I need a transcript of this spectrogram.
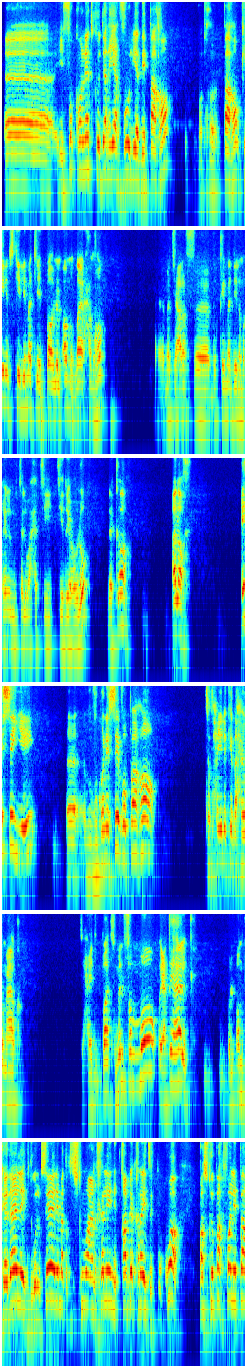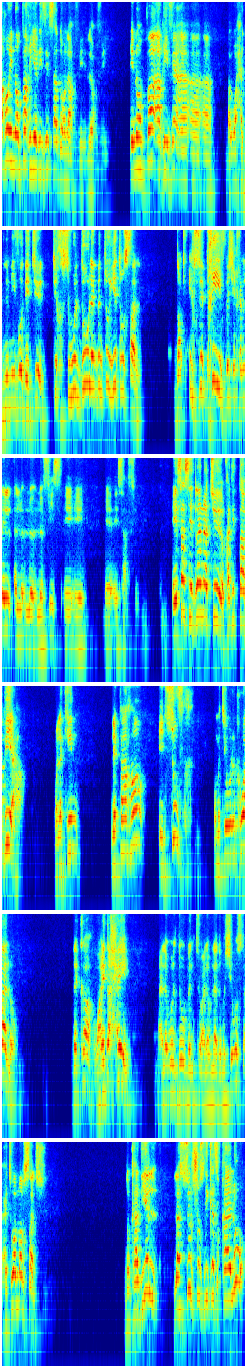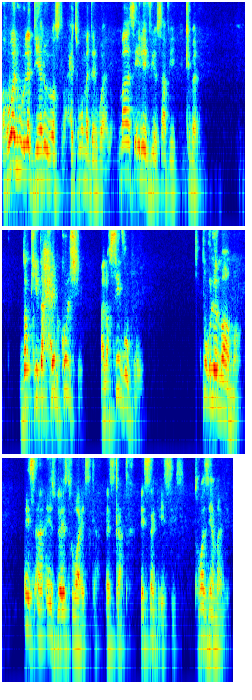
euh, il faut connaître que derrière vous, il y a des parents, votre parent qui les mettent les balles, Allah yarhamhum, ما تعرف بالقيمه ديالهم غير حتى الواحد تيضيعوا له d'accord alors essayez vous connaissez vos parents تضحي لك يضحيوا معاكم تحيد البات من فمه ويعطيها لك والام كذلك تقول لك سيري ما تغسلش المواعن خليني قابلي قرايتك بوكوا parce que parfois les parents ils n'ont pas réalisé ça dans leur vie leur vie ils n'ont pas arrivé à, à, à, à واحد le niveau d'études تيخص ولده ولا بنته هي توصل donc il se prive باش يخلي le, le, le fils et, et, et, et sa fille et ça c'est de la nature هذه الطبيعه ولكن les parents ils souffrent وما تيوريك والو داكوغ وغيضحي على ولده وبنته على ولاده باش يوصلوا حيت هو ما وصلش دونك هذه لا سول شوز اللي كتبقى له هو الولاد ديالو يوصلوا حيت هو ما دار والو ما سي الي فيو صافي كبر دونك يضحي بكل شيء الوغ سيل فو بلي بور لو مومون S1, S2, S3, S4, S4, S5, S6, troisième année.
